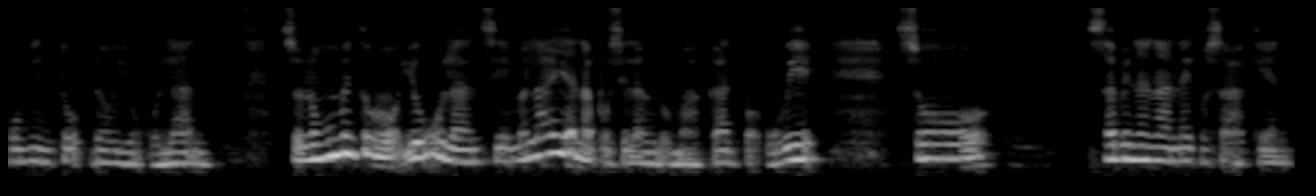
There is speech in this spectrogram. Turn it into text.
huminto daw yung ulan. So nung huminto yung ulan, si malaya na po silang lumakad pa uwi. So sabi na nanay ko sa akin,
